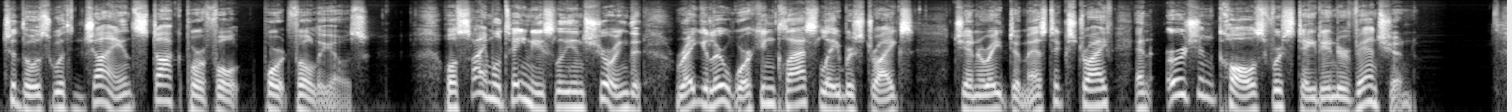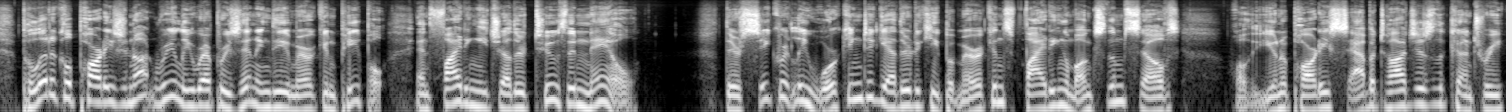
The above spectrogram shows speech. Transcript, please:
to those with giant stock portfolios, while simultaneously ensuring that regular working class labor strikes generate domestic strife and urgent calls for state intervention. Political parties are not really representing the American people and fighting each other tooth and nail. They're secretly working together to keep Americans fighting amongst themselves while the Uniparty sabotages the country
